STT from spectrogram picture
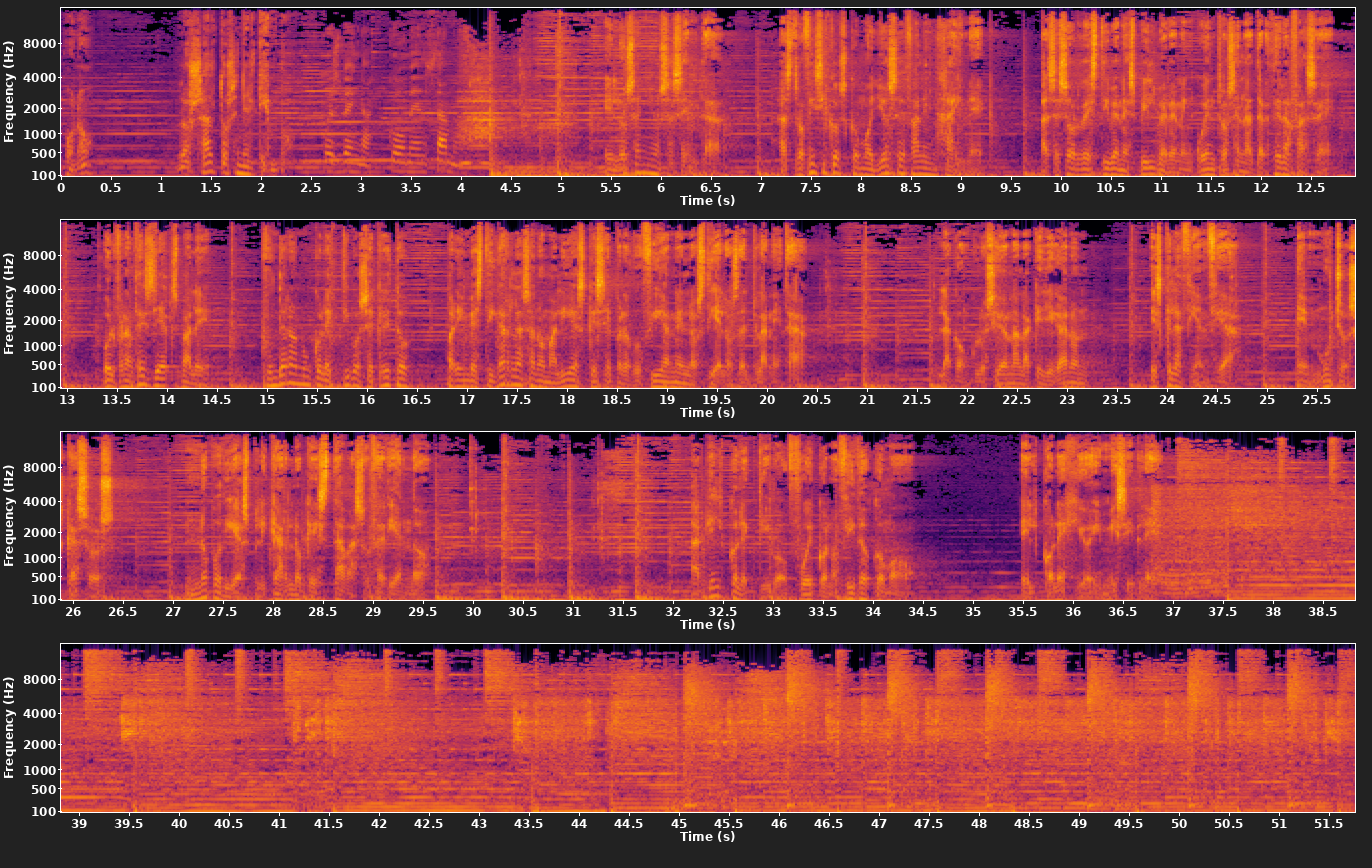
¿o no? Los saltos en el tiempo. Pues venga, comenzamos. En los años 60, astrofísicos como Joseph Allen Hynek, asesor de Steven Spielberg en encuentros en la tercera fase, o el francés Jacques Vallée, fundaron un colectivo secreto para investigar las anomalías que se producían en los cielos del planeta. La conclusión a la que llegaron es que la ciencia, en muchos casos, no podía explicar lo que estaba sucediendo. Aquel colectivo fue conocido como el Colegio Invisible.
